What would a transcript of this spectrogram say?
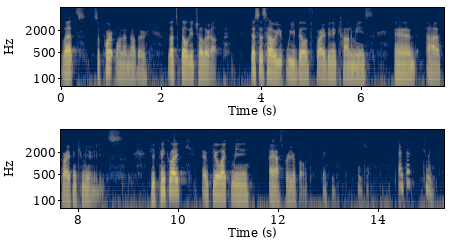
Let's support one another. Let's build each other up. This is how we build thriving economies and uh, thriving communities. If you think like and feel like me, I ask for your vote. Thank you. Thank you. Spencer, two minutes.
